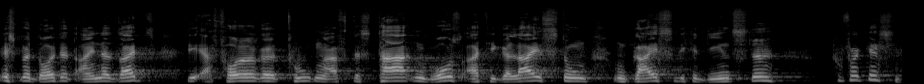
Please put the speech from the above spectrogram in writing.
Es bedeutet einerseits die Erfolge, tugendhaftes Taten, großartige Leistungen und geistliche Dienste zu vergessen.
